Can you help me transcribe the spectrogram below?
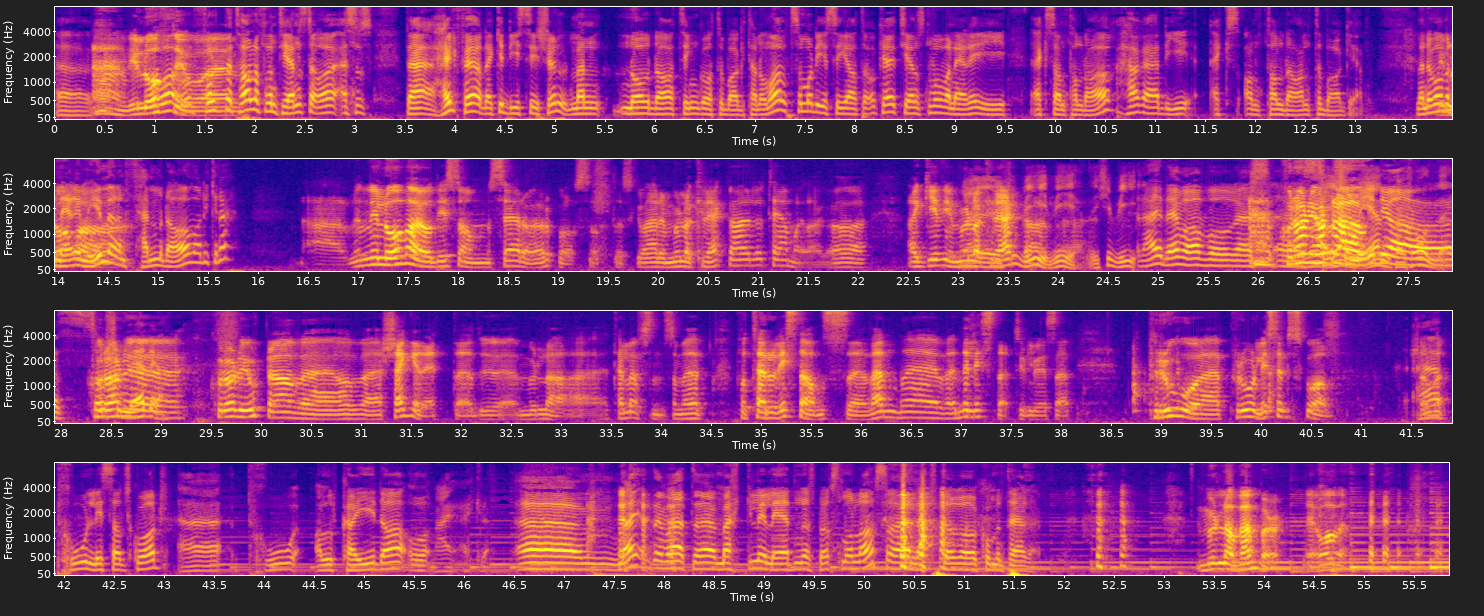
Uh, vi lovte jo Folk eh, betaler for en tjeneste, og jeg syns det er helt fair, det er ikke de sin skyld, men når da ting går tilbake til normalt, så må de si at OK, tjenesten vår var nede i x antall dager, her er de x antall dagene tilbake igjen. Men det var vel lover... nede i mye mer enn fem dager, var det ikke det? Nei, men vi lova jo de som ser og hører på oss, at det skulle være mulla Krekar-tema i dag. og I give you mulla Krekar. Ikke vi, vi. Ikke vi. Nei, det var vår uh, Hvor har du gjort det? Media, Hvor har du hvor har du gjort av, av skjegget ditt, du mulla Tellefsen, som er på terroristenes venn, venneliste, tydeligvis her? Pro, pro Lizard Squad. Jeg er pro Lizard Squad. Jeg er pro Al Qaida og Nei, jeg er ikke det. Uh, nei, det var et uh, merkelig ledende spørsmål, Lars, så jeg nekter å kommentere. Mulla Vember er over.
